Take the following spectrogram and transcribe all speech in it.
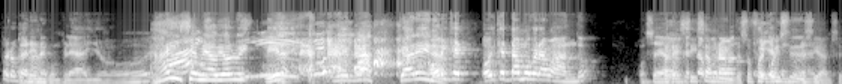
Pero Karina Ajá. cumpleaños. ¡Ay, se me había olvidado! sí. Mira, ¿verdad? Karina. Hoy que, hoy que estamos grabando, o sea, estamos Precisamente, grabando, eso fue coincidencial, sí.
